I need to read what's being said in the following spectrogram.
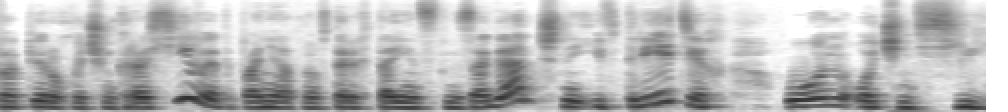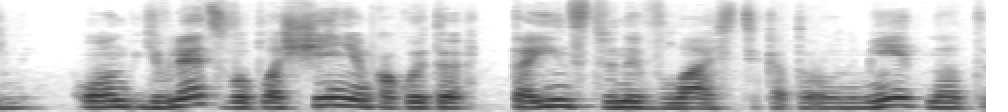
во-первых, очень красивый, это понятно, во-вторых, таинственный, загадочный, и в-третьих, он очень сильный. Он является воплощением какой-то таинственной власти, которую он имеет над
